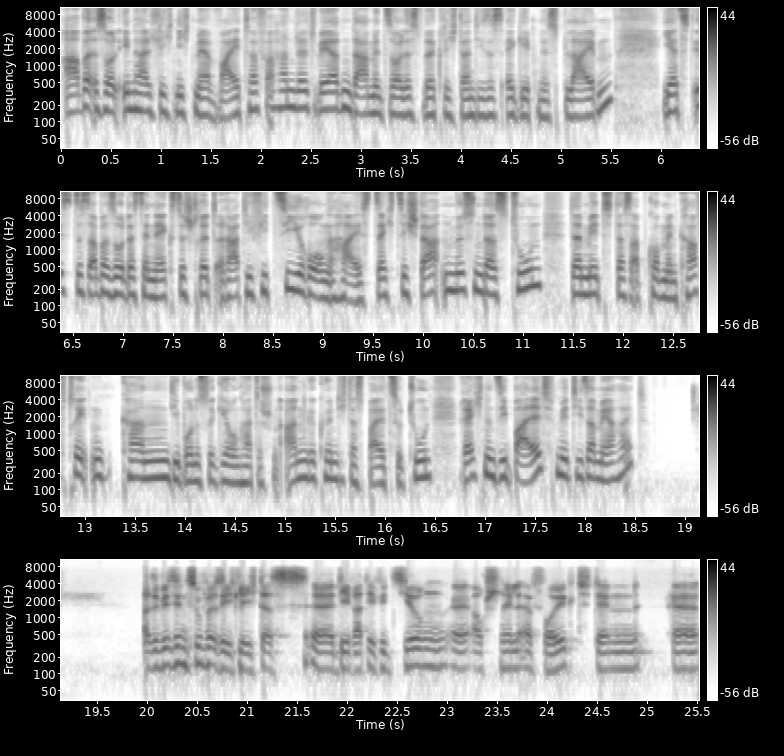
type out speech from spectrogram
Aber es soll inhaltlich nicht mehr weiter verhandelt werden. Damit soll es wirklich dann dieses Ergebnis bleiben. Jetzt ist es aber so, dass der nächste Schritt Ratifizierung heißt. 60 Staaten müssen das tun, damit das Abkommen in Kraft treten kann. Die Bundesregierung hatte schon angekündigt, das bald zu tun. Rechnen Sie bald mit dieser Mehrheit? Also wir sind zuversichtlich, dass äh, die Ratifizierung äh, auch schnell erfolgt, denn äh,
